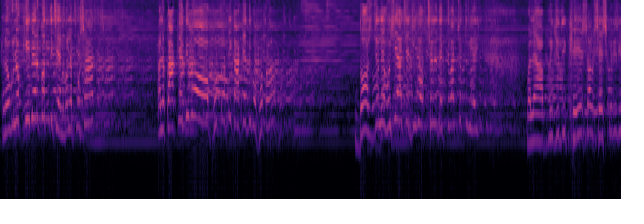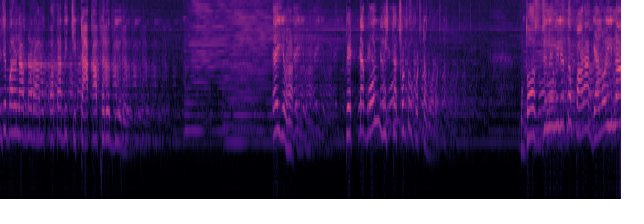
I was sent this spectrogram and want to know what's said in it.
তাহলে ওগুলো কি বের করতেছেন? বলে প্রসাদ। তাহলে কাকে দিব? ফটোটি কাকে দিব? ফটো? দশ জনে বসে আছে, যুবক ছেলে, দেখতে পাচ্ছ তুমি? এই বলে, আপনি যদি খেয়ে সব শেষ করে দিতে পারেন আপনারা, আমি কথা দিচ্ছি, টাকা ফেরত দিয়ে দেবো। এই যে ভাই, পেটটা গোল নিষ্ঠা ছোট, উপরটা বড়। দশ জনে মিলে তো পাড়া গেলই না,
